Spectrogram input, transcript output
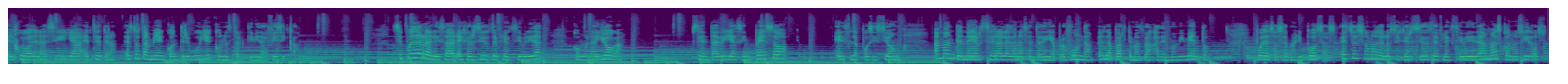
el juego de la silla, etc. Esto también contribuye con nuestra actividad física. Se puede realizar ejercicios de flexibilidad como la yoga. Sentadilla sin peso es la posición a mantener será la de una sentadilla profunda, es la parte más baja del movimiento. Puedes hacer mariposas. Este es uno de los ejercicios de flexibilidad más conocidos.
